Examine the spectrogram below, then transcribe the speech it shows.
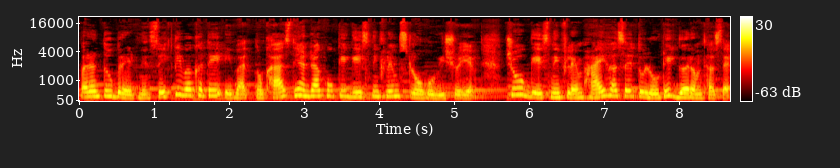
પરંતુ બ્રેડને શેકતી વખતે એ વાતનું ખાસ ધ્યાન રાખવું કે ગેસની ફ્લેમ સ્લો હોવી જોઈએ. જો ગેસની ફ્લેમ હાઈ હશે તો લોઢી ગરમ થશે.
